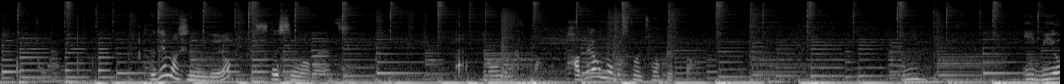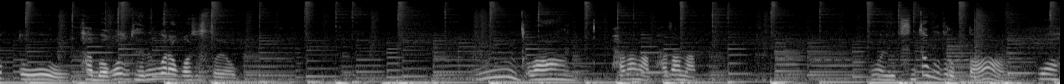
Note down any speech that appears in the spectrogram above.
와, 되게 맛있는데요? 두 개씩 먹어야지. 밥이랑 먹었으면 좋았겠다. 음. 이 미역도 다 먹어도 되는 거라고 하셨어요. 음, 와, 바다맛, 바다맛. 와, 이거 진짜 부드럽다. 와,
